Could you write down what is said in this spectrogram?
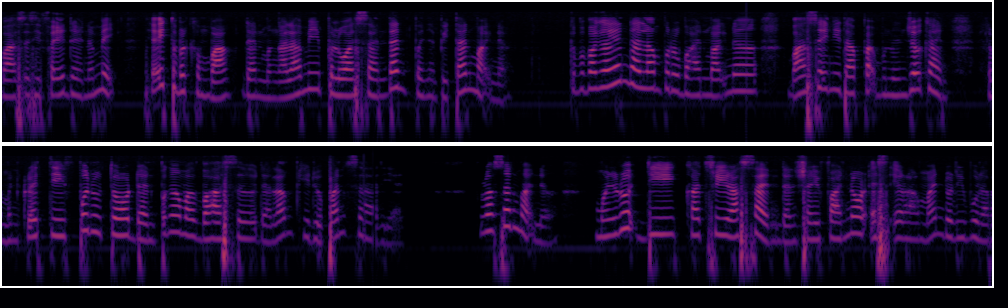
Bahasa sifatnya dinamik, iaitu berkembang dan mengalami peluasan dan penyempitan makna. Kepelbagaian dalam perubahan makna, bahasa ini dapat menunjukkan elemen kreatif, penutur dan pengamal bahasa dalam kehidupan seharian. Peluasan makna Menurut di Katri Rasan dan Sharifah Nur S.A. Rahman 2018,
